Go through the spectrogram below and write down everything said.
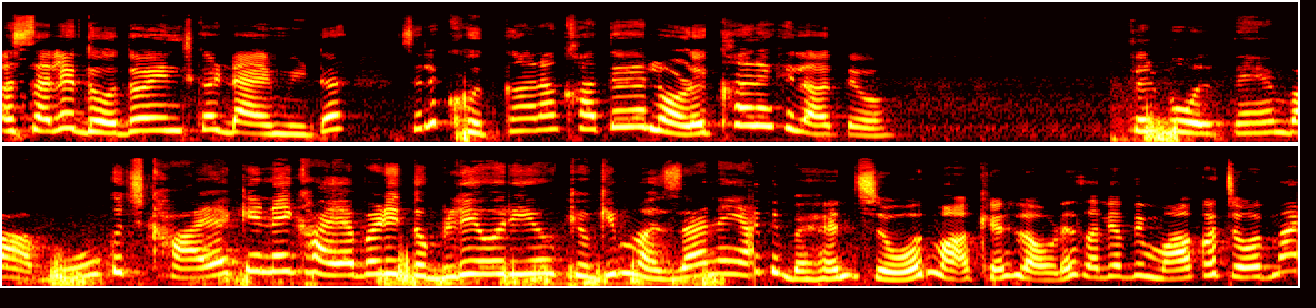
और साले दो दो इंच का डायमीटर साले खुद खाना खाते हो या लौड़े खाना खिलाते हो? फिर बोलते हैं, बाबू, कुछ खाया कि नहीं? खाया बड़ी दुबली हो रही हो, क्योंकि मज़ा नहीं आती बहन, चोर, माँ के लौड़े साली, अपनी माँ को चोदना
